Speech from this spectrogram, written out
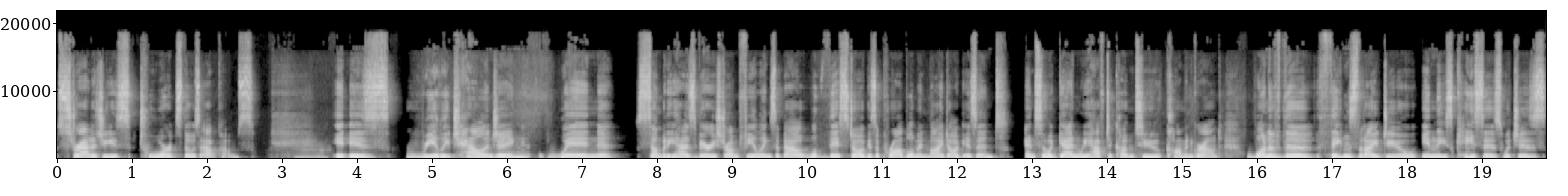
strategies towards those outcomes. Mm. It is really challenging when somebody has very strong feelings about, well, this dog is a problem and my dog isn't. And so again, we have to come to common ground. One of the things that I do in these cases, which is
